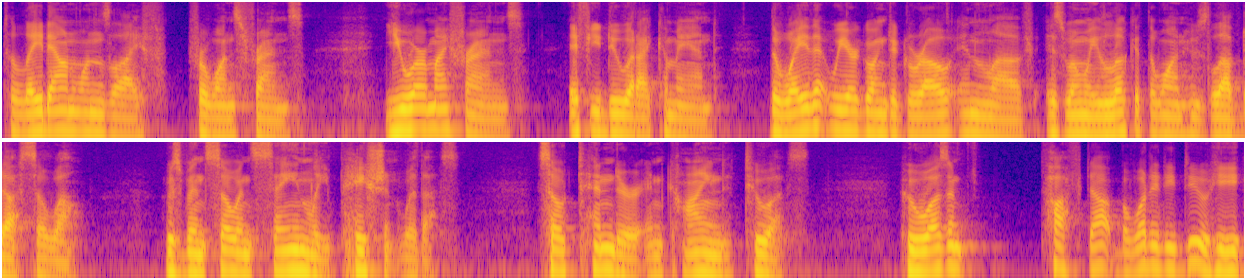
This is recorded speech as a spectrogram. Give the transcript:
to lay down one's life for one's friends. You are my friends if you do what I command. The way that we are going to grow in love is when we look at the one who's loved us so well who's been so insanely patient with us, so tender and kind to us, who wasn't puffed up, but what did he do? He,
